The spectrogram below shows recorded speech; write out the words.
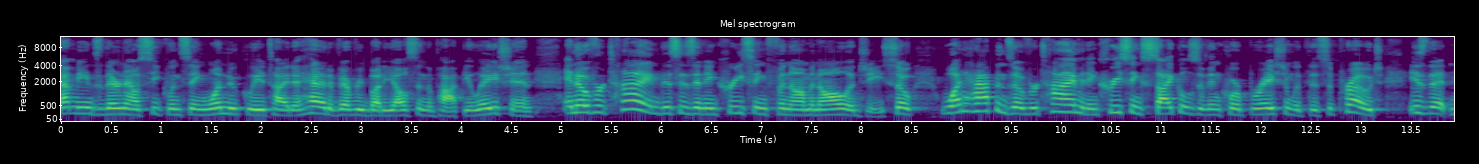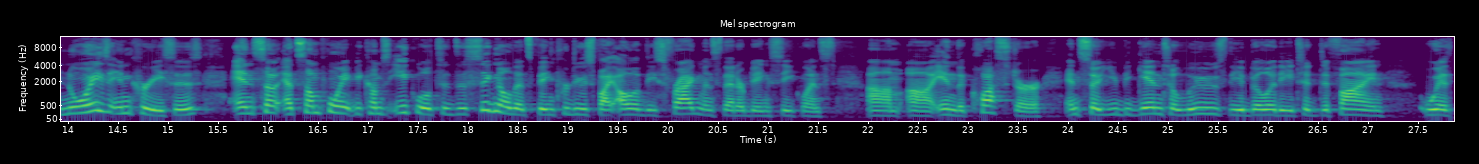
That means they're now sequencing one nucleotide ahead of everybody else in the population. And over time, this is an increasing phenomenology. So what happens over time in increasing cycles of incorporation with this approach is that noise increases and so at some point becomes equal to the signal that's being produced by all of these fragments that are being sequenced um, uh, in the cluster. And so you begin to lose the ability to define with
